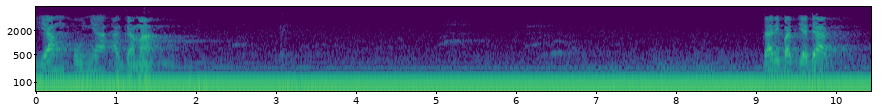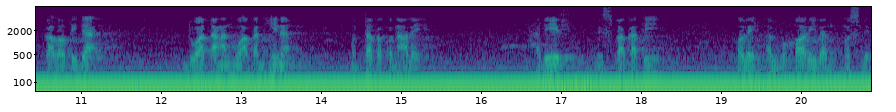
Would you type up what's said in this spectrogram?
yang punya agama Taribat yadak Kalau tidak Dua tanganmu akan hina. Muttafaqun alaih. Hadis disepakati oleh Al-Bukhari dan Muslim.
